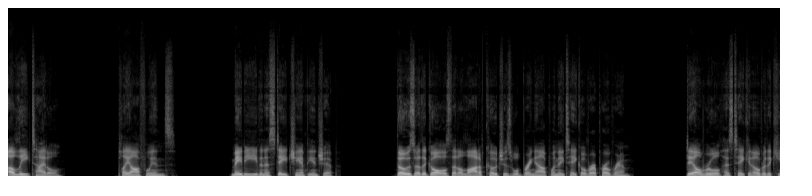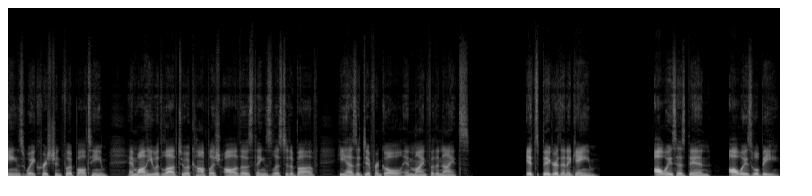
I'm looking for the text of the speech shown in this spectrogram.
A league title. Playoff wins. Maybe even a state championship. Those are the goals that a lot of coaches will bring out when they take over a program. Dale Rule has taken over the King's Way Christian football team, and while he would love to accomplish all of those things listed above, he has a different goal in mind for the Knights. It's bigger than a game. Always has been, always will be.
